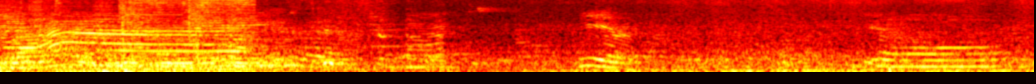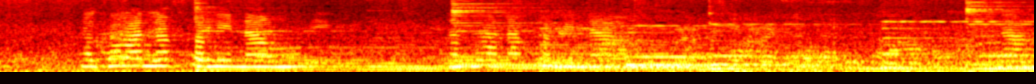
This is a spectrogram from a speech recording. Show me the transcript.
Bye! Here. Naghahanap kami ng naghahanap kami ng ng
